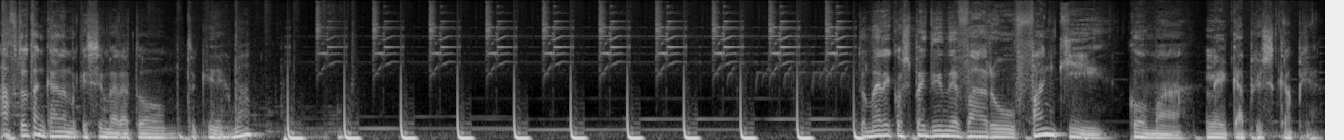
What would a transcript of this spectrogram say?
Αυτό ήταν κάναμε και σήμερα το, το κήρυγμα. Το μέρα 25 είναι βαρουφάνκι κόμμα, λέει κάποιος κάποια.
